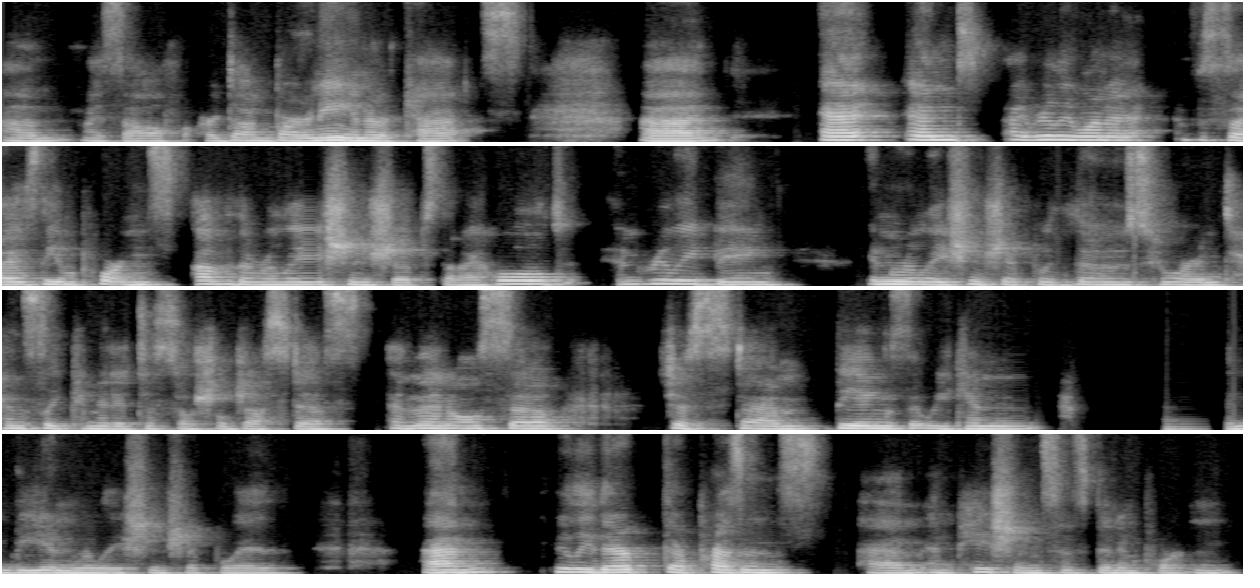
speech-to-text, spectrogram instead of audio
um, myself, our dog Barney and our cats. Uh, and, and I really want to emphasize the importance of the relationships that I hold and really being in relationship with those who are intensely committed to social justice. And then also just um, beings that we can and be in relationship with. And really their, their presence um, and patience has been important.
